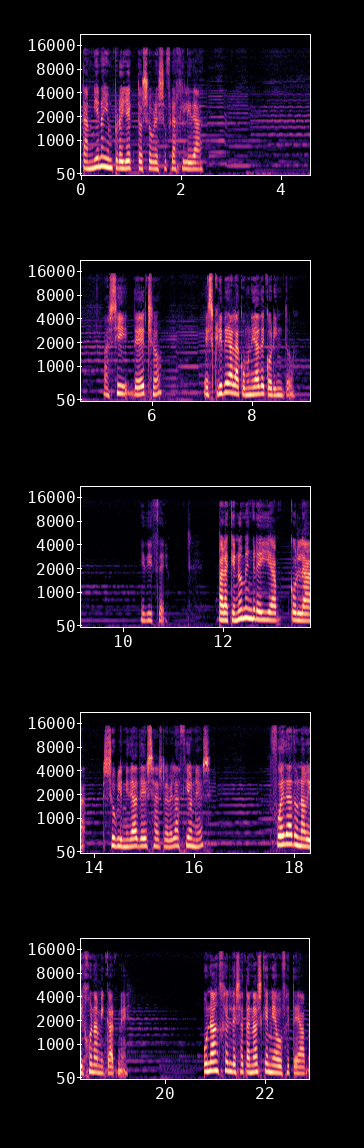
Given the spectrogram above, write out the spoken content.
también hay un proyecto sobre su fragilidad. Así, de hecho, escribe a la comunidad de Corinto y dice, para que no me engreía con la sublimidad de esas revelaciones, fue dado un aguijón a mi carne, un ángel de Satanás que me abofeteaba.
